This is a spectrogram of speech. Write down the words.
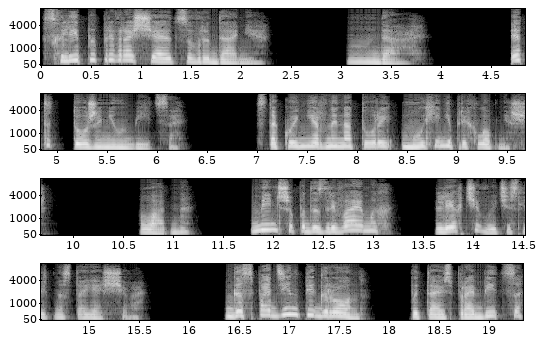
Схлипы превращаются в рыдания. Да, этот тоже не убийца. С такой нервной натурой мухи не прихлопнешь. Ладно, меньше подозреваемых, легче вычислить настоящего. «Господин Пигрон!» Пытаюсь пробиться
